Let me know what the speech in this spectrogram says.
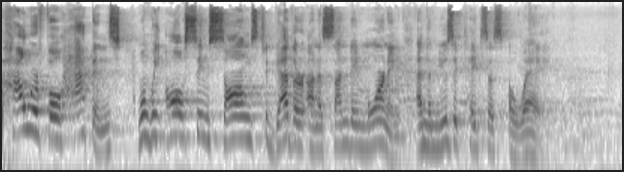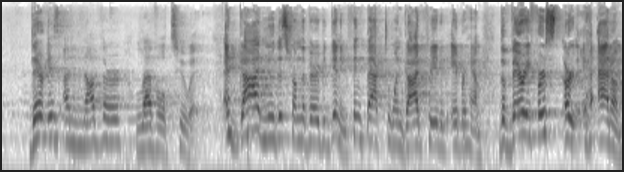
powerful happens when we all sing songs together on a Sunday morning and the music takes us away. There is another level to it. And God knew this from the very beginning. Think back to when God created Abraham. The very first, or Adam,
